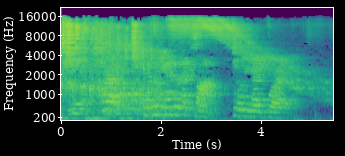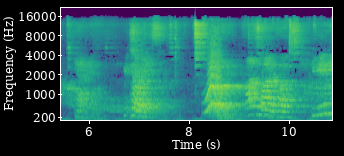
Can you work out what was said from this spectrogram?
And then when you end the next song, we'll be ready for it. Yeah. Victorious. Woo! Lots of water, folks. You really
